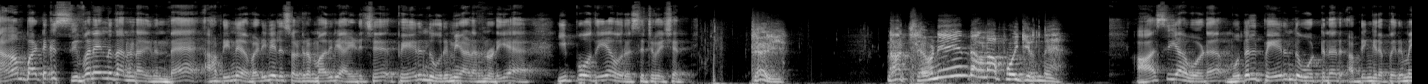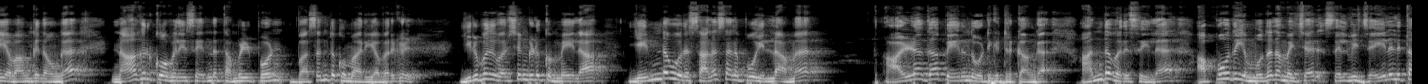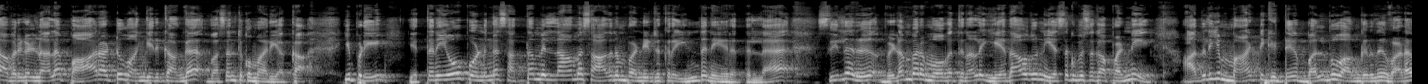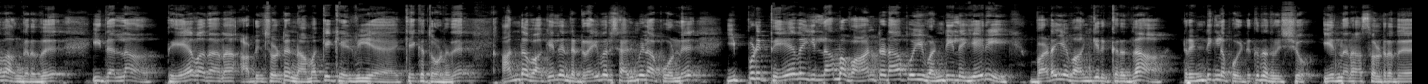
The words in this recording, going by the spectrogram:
நான் பாட்டுக்கு சிவனேன்னு தானடா இருந்தேன்? அப்படின்னு வடிவேலு சொல்கிற மாதிரி ஆயிடுச்சு பேருந்து உரிமையாளர்னுடைய இப்போதைய ஒரு சுச்சுவேஷன் சரி நான் செவனே தானா போய்க்கிருந்தேன்? ஆசியாவோட முதல் பேருந்து ஓட்டுநர் அப்படிங்கிற பெருமையை வாங்கினவங்க நாகர்கோவிலை சேர்ந்த தமிழ் பொன் வசந்தகுமாரி அவர்கள். இருபது வருஷங்களுக்கு மேலா எந்த ஒரு சலசலப்பும் இல்லாமல் அழகாக பேருந்து ஓட்டிக்கிட்டு இருக்காங்க. அந்த வரிசையில் அப்போதைய முதலமைச்சர் செல்வி ஜெயலலிதா அவர்கள்னால பாராட்டும் வாங்கியிருக்காங்க வசந்தகுமாரி அக்கா. இப்படி எத்தனையோ பொண்ணுங்க சத்தம் இல்லாமல் சாதனம் பண்ணிட்டு இருக்கிற இந்த நேரத்தில் சிலர் விளம்பர மோகத்தினால ஏதாவது ஒன்று எசகு பிசகா பண்ணி அதுலேயும் மாட்டிக்கிட்டு பல்பு வாங்குறது வடை வாங்குறது இதெல்லாம் தேவைதானா அப்படின்னு சொல்லிட்டு நமக்கே கேள்வியை கேட்க தோணுது. அந்த வகையில் இந்த டிரைவர் ஷர்மிளா பொண்ணு இப்படி தேவையில்லாமல் வாண்டடாக போய் வண்டியில் ஏறி வடையை வாங்கியிருக்கிறது தான் ட்ரெண்டிங்கில் போயிட்டு இருக்கிற ஒரு விஷயம். என்ன நான் சொல்கிறது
